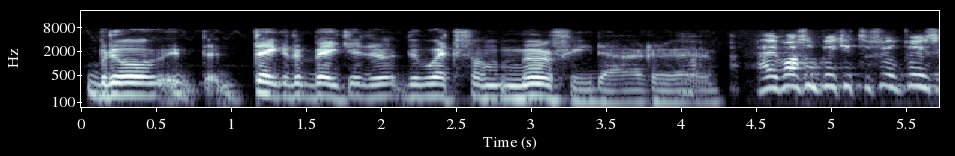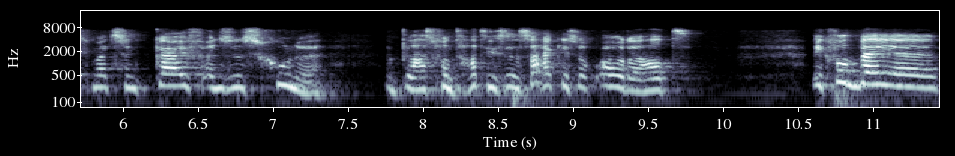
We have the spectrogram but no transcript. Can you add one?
bedoel, het tekent een beetje de, de wet van Murphy daar. Hij was een beetje te veel bezig met zijn kuif en zijn schoenen. In plaats van dat hij zijn zaakjes op orde had. Ik vond bij uh,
